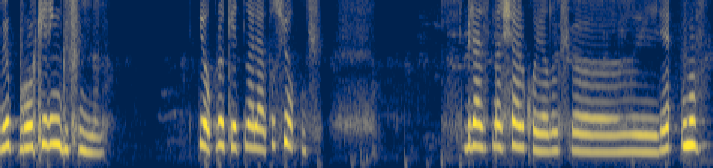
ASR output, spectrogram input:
Demek bu roketin gücünden. Yok roketle alakası yokmuş. Biraz laşer koyalım şöyle. Uf.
